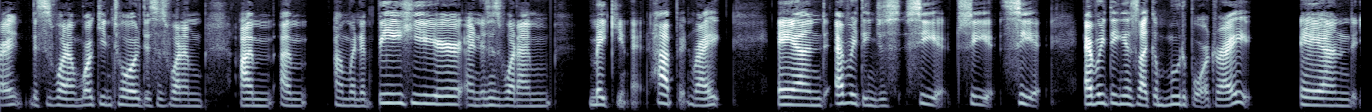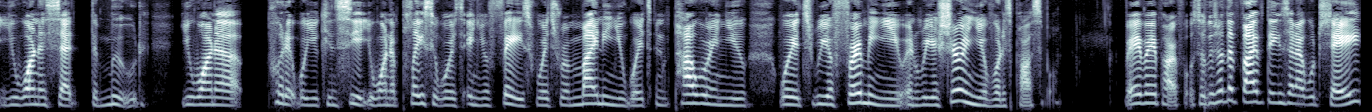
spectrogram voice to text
right? This is what I'm working toward. This is what I'm I'm I'm I'm going to be here and this is what I'm making it happen, right? And everything just see it, see it, see it. Everything is like a mood board, right? And you want to set the mood. You want to put it where you can see it. You want to place it where it's in your face, where it's reminding you, where it's empowering you, where it's reaffirming you and reassuring you of what is possible. Very, very powerful. So, those are the five things that I would say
